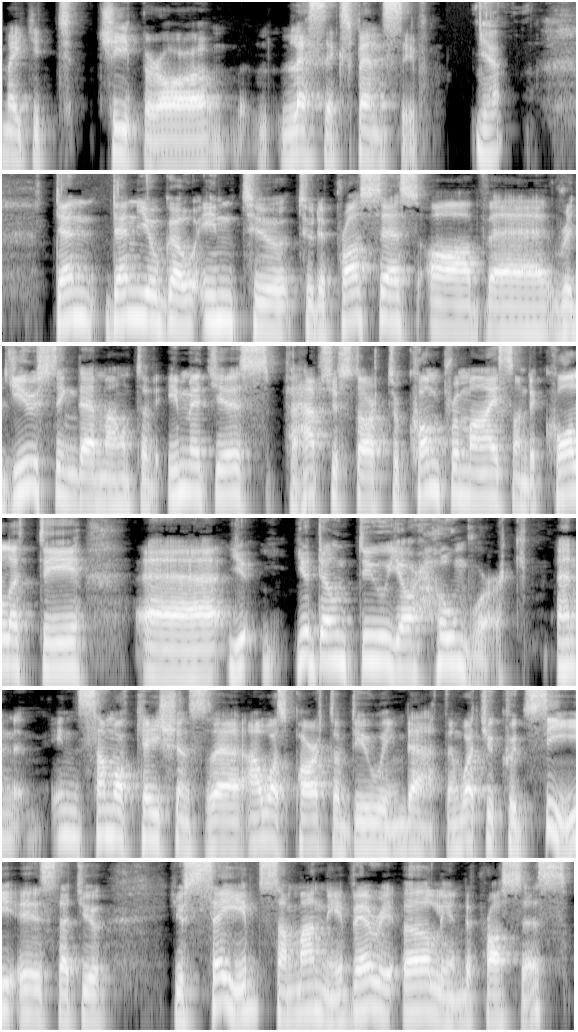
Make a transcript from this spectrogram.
make it cheaper or less expensive. Yeah. Then, then you go into to the process of uh, reducing the amount of images. Perhaps you start to compromise on the quality. Uh, you you don't do your homework. And in some occasions, uh, I was part of doing that. And what you could see is that you you saved some money very early in the process.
